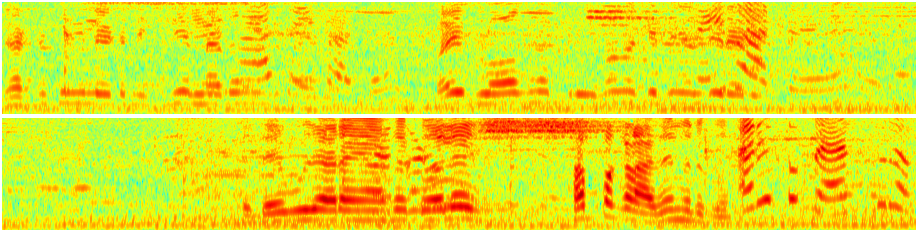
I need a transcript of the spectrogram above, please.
घर से तो ये लेट निकली है मैं तो हाँ सही बात है। भाई ब्लॉग में प्रूफ है कितनी जल्दी बात है। तो देबू जा रहा है यहाँ से कॉलेज सब पकड़ा दे मेरे को। अरे तू बैग तो रख।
